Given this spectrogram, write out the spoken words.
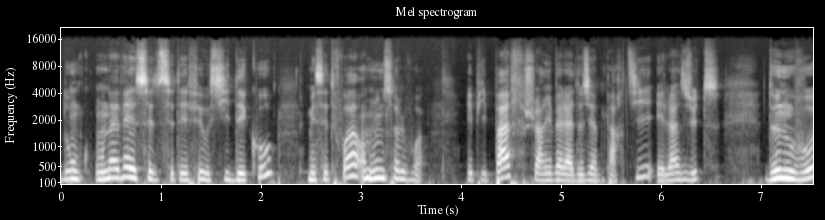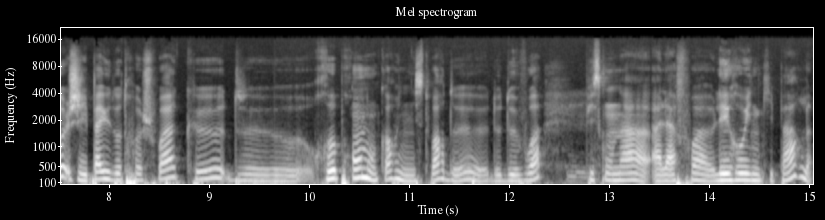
Donc on avait cet effet aussi d'écho, mais cette fois en une seule voix. Et puis paf, je suis arrivée à la deuxième partie, et là, zut, de nouveau, j'ai pas eu d'autre choix que de reprendre encore une histoire de, deux voix, mm. puisqu'on a à la fois l'héroïne qui parle,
